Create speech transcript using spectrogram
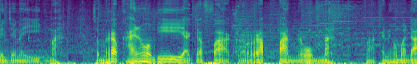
เป็นจังไหนอีกมา สำหรับใครนะผมที่อยากจะฝากรับปั่นนะผมนะฝากกันเข้ามาได้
